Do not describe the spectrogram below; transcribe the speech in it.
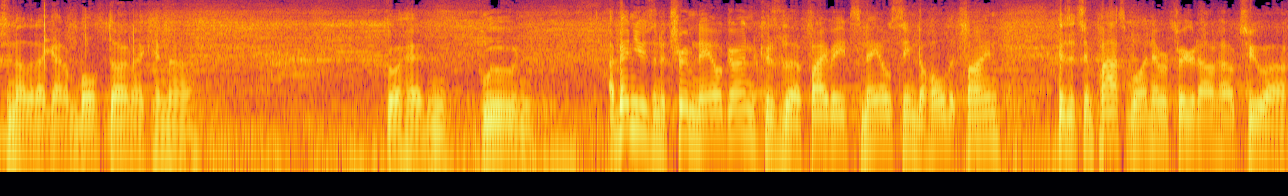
So now that I got them both done, I can uh, go ahead and glue. And I've been using a trim nail gun because the 5 8 nails seem to hold it fine. Because it's impossible. I never figured out how to uh,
